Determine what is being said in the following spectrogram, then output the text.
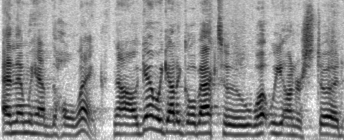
and then we have the whole length. Now again, we got to go back to what we understood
